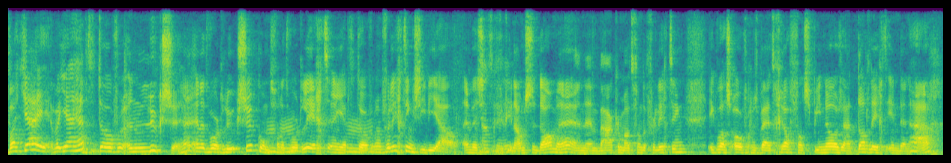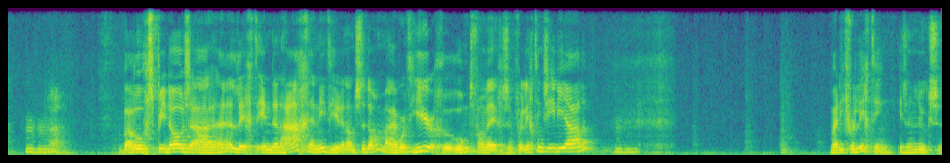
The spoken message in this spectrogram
Wat jij, wat jij hebt het over een luxe. Hè? En het woord luxe komt van het Mhm. woord licht. En je hebt het Mhm. over een verlichtingsideaal. En we zitten natuurlijk in Amsterdam. Hè? En een bakermat van de verlichting. Ik was overigens bij het graf van Spinoza. Dat ligt in Den Haag. Baruch Spinoza hè, ligt in Den Haag en niet hier in Amsterdam, maar hij wordt hier geroemd vanwege zijn verlichtingsidealen. Maar die verlichting is een luxe.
